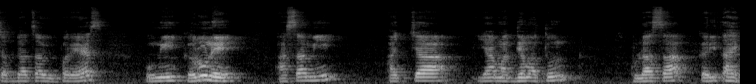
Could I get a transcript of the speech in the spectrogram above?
शब्दाचा विपर्यास कुणी करू नये असा मी आजच्या या माध्यमातून खुलासा करीत आहे.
